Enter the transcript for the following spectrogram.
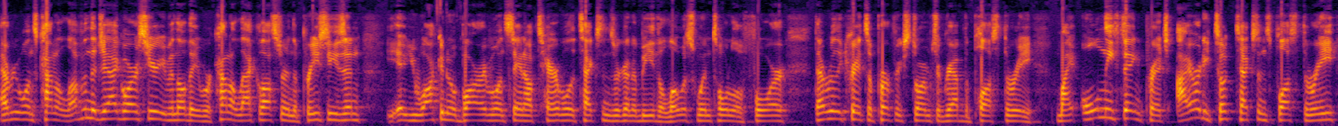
Everyone's kind of loving the Jaguars here, even though they were kind of lackluster in the preseason. You walk into a bar, everyone's saying how terrible the Texans are going to be, the lowest win total of four. That really creates a perfect storm to grab the plus three. My only thing, Pritch, I already took Texans plus three.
